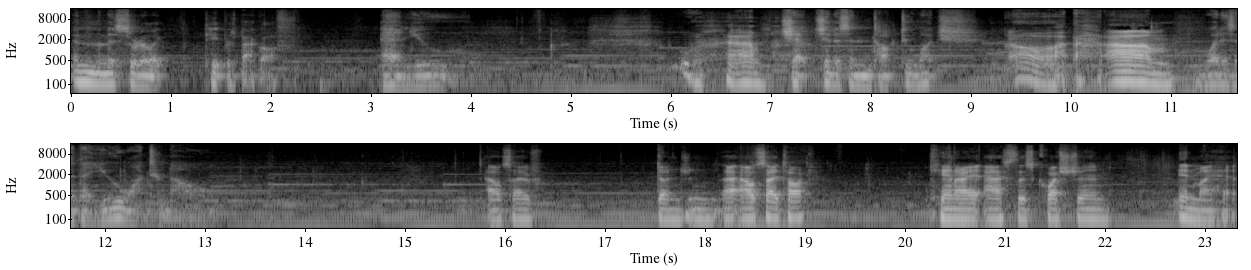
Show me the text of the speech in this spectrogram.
And then the mist sort of like tapers back off. And you, Um. Chet Chittison, talk too much. Oh. Um. What is it that you want to know? Outside of dungeon, uh, outside talk. Can I ask this question in my head,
